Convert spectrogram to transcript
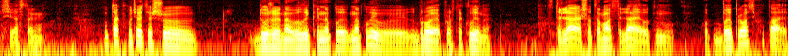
Всі остальні. Ну так виходить, що дуже на великий наплив, наплив зброя просто клине. Стріляєш, автомат стріляє, от, ну, боєприпасів вистачає.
